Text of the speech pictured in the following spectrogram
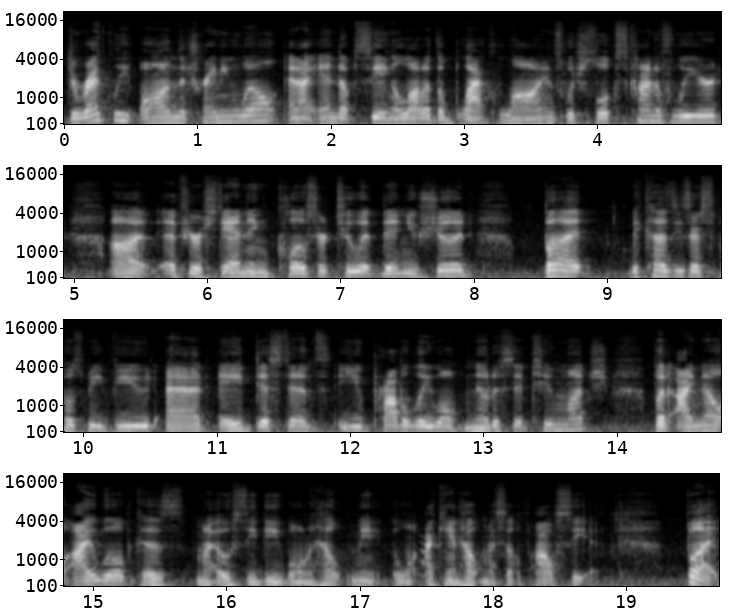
directly on the training wheel and I end up seeing a lot of the black lines, which looks kind of weird uh, if you're standing closer to it than you should. But because these are supposed to be viewed at a distance, you probably won't notice it too much. But I know I will because my OCD won't help me. I can't help myself. I'll see it. But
